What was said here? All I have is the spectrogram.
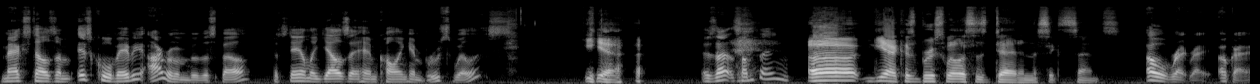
Max tells him, It's cool, baby. I remember the spell. But Stanley yells at him, calling him Bruce Willis. Yeah. Is that something? Uh, yeah, because Bruce Willis is dead in The Sixth Sense. Oh, right, right. Okay.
